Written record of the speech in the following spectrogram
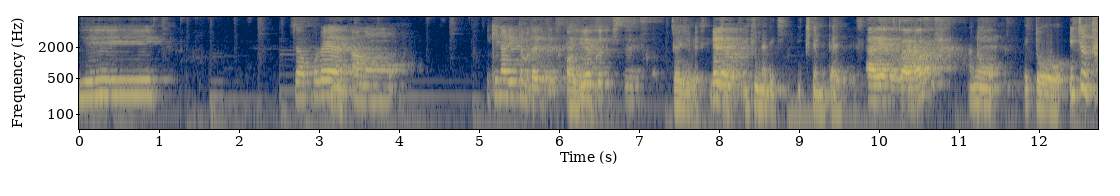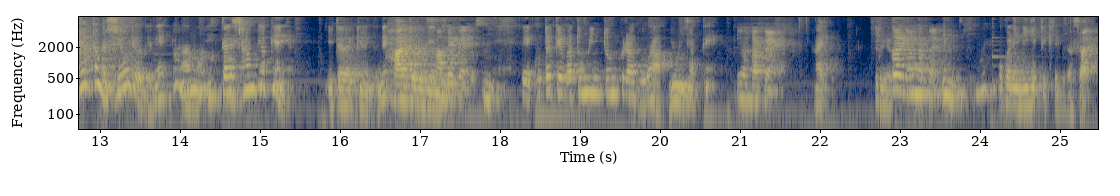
へえじゃあこれ、うんあのいきなり行っても大丈夫ですか？予約必要ですか？大丈夫です。大丈夫いきなり来来ても大丈夫です。ありがとうございます。あの、えっと、一応体育館の使用料でね、うんあの、1回300円いただけるんよね、はい、サトルビーンズ300円ですね。で、小竹バドミントンクラブは400円。400円。はい。1回400円。うん。お金握ってきてください。はい。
